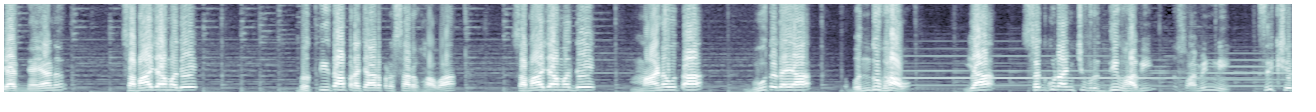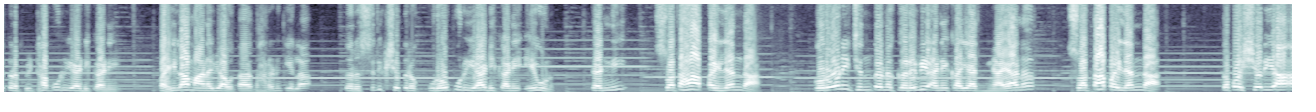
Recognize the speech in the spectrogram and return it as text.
या ज्ञायानं समाजामध्ये भक्तीचा प्रचार प्रसार व्हावा. समाजामध्ये मानवता भूतदया बंधुभाव या सद्गुणांची वृद्धी व्हावी. स्वामींनी श्री क्षेत्र पिठापूर या ठिकाणी पहिला मानवी अवतार धारण केला. तर श्री क्षेत्र कुरवपूर या ठिकाणी येऊन त्यांनी स्वतः पहिल्यांदा करोणी चिंतन करवी आणि का या ज्ञायानं स्वतः पहिल्यांदा तपश्चर्या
